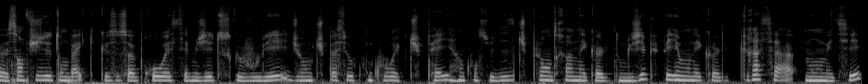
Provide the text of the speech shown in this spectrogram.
euh, s'en fichent de ton bac, que ce soit pro, SMG, tout ce que vous voulez. Du moment que tu passes au concours et que tu payes, hein, qu'on se dise, tu peux entrer en école. Donc j'ai pu payer mon école grâce à mon métier,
